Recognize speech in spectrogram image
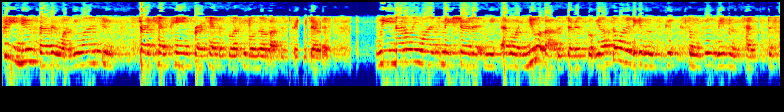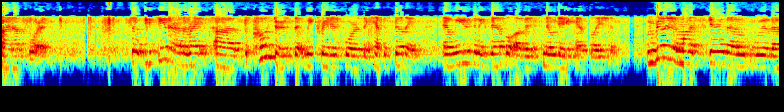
pretty new for everyone, we wanted to start a campaign for our campus to let people know about this great service. We not only wanted to make sure that we, everyone knew about the service, but we also wanted to give them some good, some good reasons to, to sign up for it. So you see there on the right uh, the posters that we created for the campus building and we used an example of a snow day cancellation. We really didn't want to scare them with a,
